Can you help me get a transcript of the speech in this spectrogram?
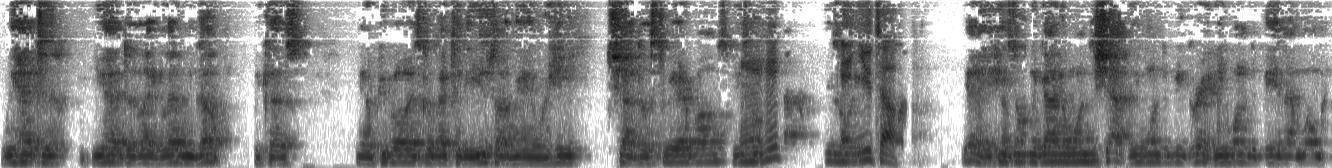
we had to, you had to like let him go because, you know, people always go back to the Utah game where he shot those three air balls. He's mm-hmm. in Utah. Yeah, he's the only guy that wanted the shot. He wanted to be great. He wanted to be in that moment.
